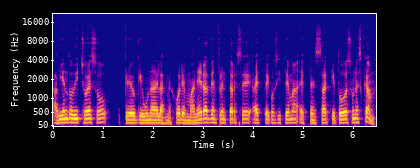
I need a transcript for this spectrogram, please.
habiendo dicho eso, creo que una de las mejores maneras de enfrentarse a este ecosistema es pensar que todo es un scam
